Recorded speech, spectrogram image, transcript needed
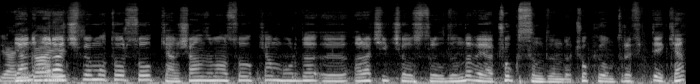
Yani, Yani, gayet- araç ve motor soğukken, şanzıman soğukken burada e, araç ilk çalıştırıldığında veya çok ısındığında, çok yoğun trafikteyken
